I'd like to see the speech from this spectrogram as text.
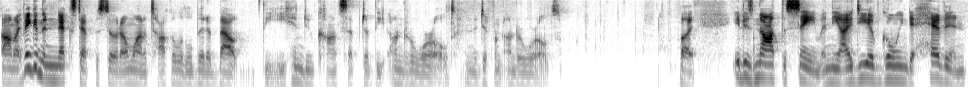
Um, I think in the next episode, I want to talk a little bit about the Hindu concept of the underworld and the different underworlds. But it is not the same. And the idea of going to heaven,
